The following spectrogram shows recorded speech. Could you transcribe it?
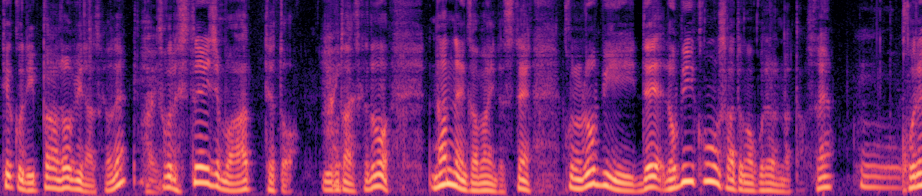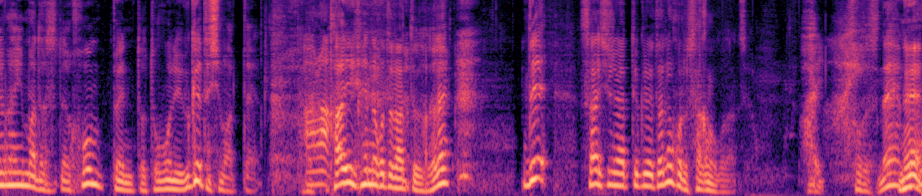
結構立派なロビーなんですけどね、はい、そこでステージもあってということなんですけども、はい、何年か前にですねこのロビーでロビーコンサートが行われるようになったんですね。これが今ですね本編とともに受けてしまって大変なことになってるんですよね。で最初にやってくれたのはこの佐久間君なんですよ。はい、そうですね。ね。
